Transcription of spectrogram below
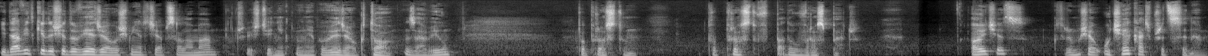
I Dawid, kiedy się dowiedział o śmierci Absaloma, oczywiście nikt mu nie powiedział, kto zabił, po prostu, po prostu wpadł w rozpacz. Ojciec, który musiał uciekać przed synem,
